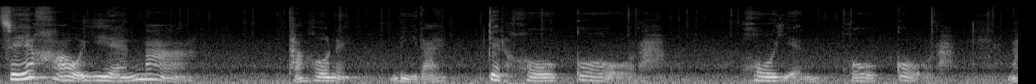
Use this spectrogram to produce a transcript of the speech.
结好缘呐、谈好呢，未来结好果啦，好缘好果啦。那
